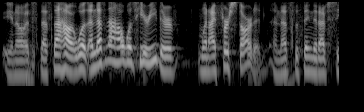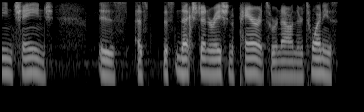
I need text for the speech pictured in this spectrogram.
You know, it's that's not how it was, and that's not how it was here either when I first started. And that's the thing that I've seen change is as this next generation of parents who are now in their twenties.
